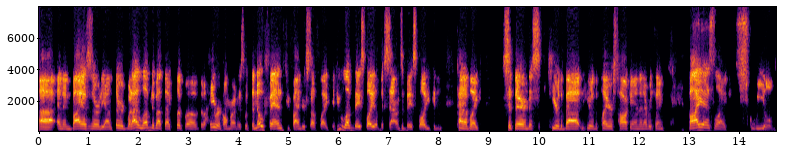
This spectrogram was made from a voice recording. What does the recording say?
Uh, and then Baez is already on third. What I loved about that clip of the Heyward home run is with the no fans, you find yourself like, if you love baseball, you love the sounds of baseball, you can kind of like sit there and just hear the bat and hear the players talking and everything. Baez like squealed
